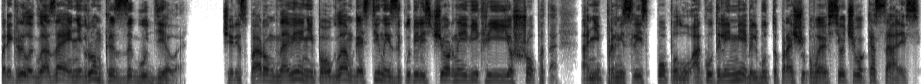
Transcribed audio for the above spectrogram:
прикрыла глаза и негромко загудела. Через пару мгновений по углам гостиной заклубились черные вихри ее шепота. Они пронеслись по полу, окутали мебель, будто прощупывая все, чего касались.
